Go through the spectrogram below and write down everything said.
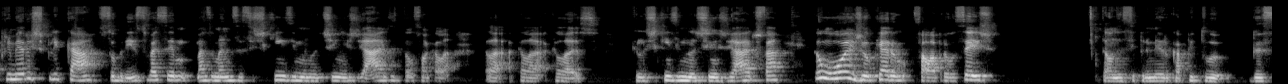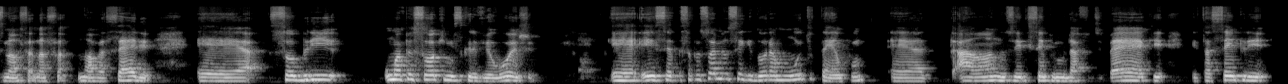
primeiro explicar sobre isso. Vai ser mais ou menos esses 15 minutinhos diários, então são aquela, aquela, aquela aquelas, aqueles 15 minutinhos diários, tá? Então, hoje eu quero falar para vocês, então, nesse primeiro capítulo dessa nossa, nossa nova série, é, sobre uma pessoa que me escreveu hoje, é, esse, essa pessoa é meu seguidor há muito tempo, é, há anos ele sempre me dá feedback, ele está sempre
